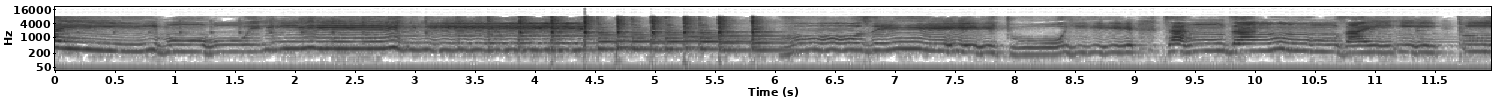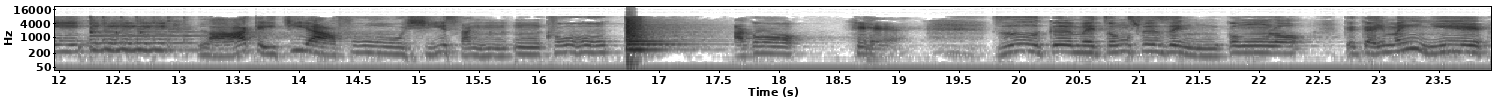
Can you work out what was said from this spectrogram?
在母为无人主意，真正在哪个家夫牺牲苦？阿哥，嘿嘿，自个么总算成功了。这个美女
